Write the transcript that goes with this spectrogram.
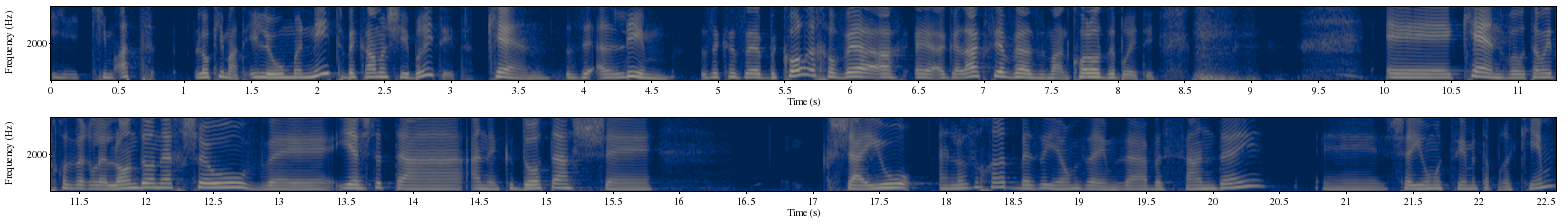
היא כמעט, לא כמעט, היא לאומנית בכמה שהיא בריטית. כן. זה אלים. זה כזה בכל רחבי הגלקסיה והזמן, כל עוד זה בריטי. Uh, כן, והוא תמיד חוזר ללונדון איכשהו, ויש את האנקדוטה שכשהיו, אני לא זוכרת באיזה יום זה, אם זה היה בסנדיי, uh, שהיו מוצאים את הפרקים.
